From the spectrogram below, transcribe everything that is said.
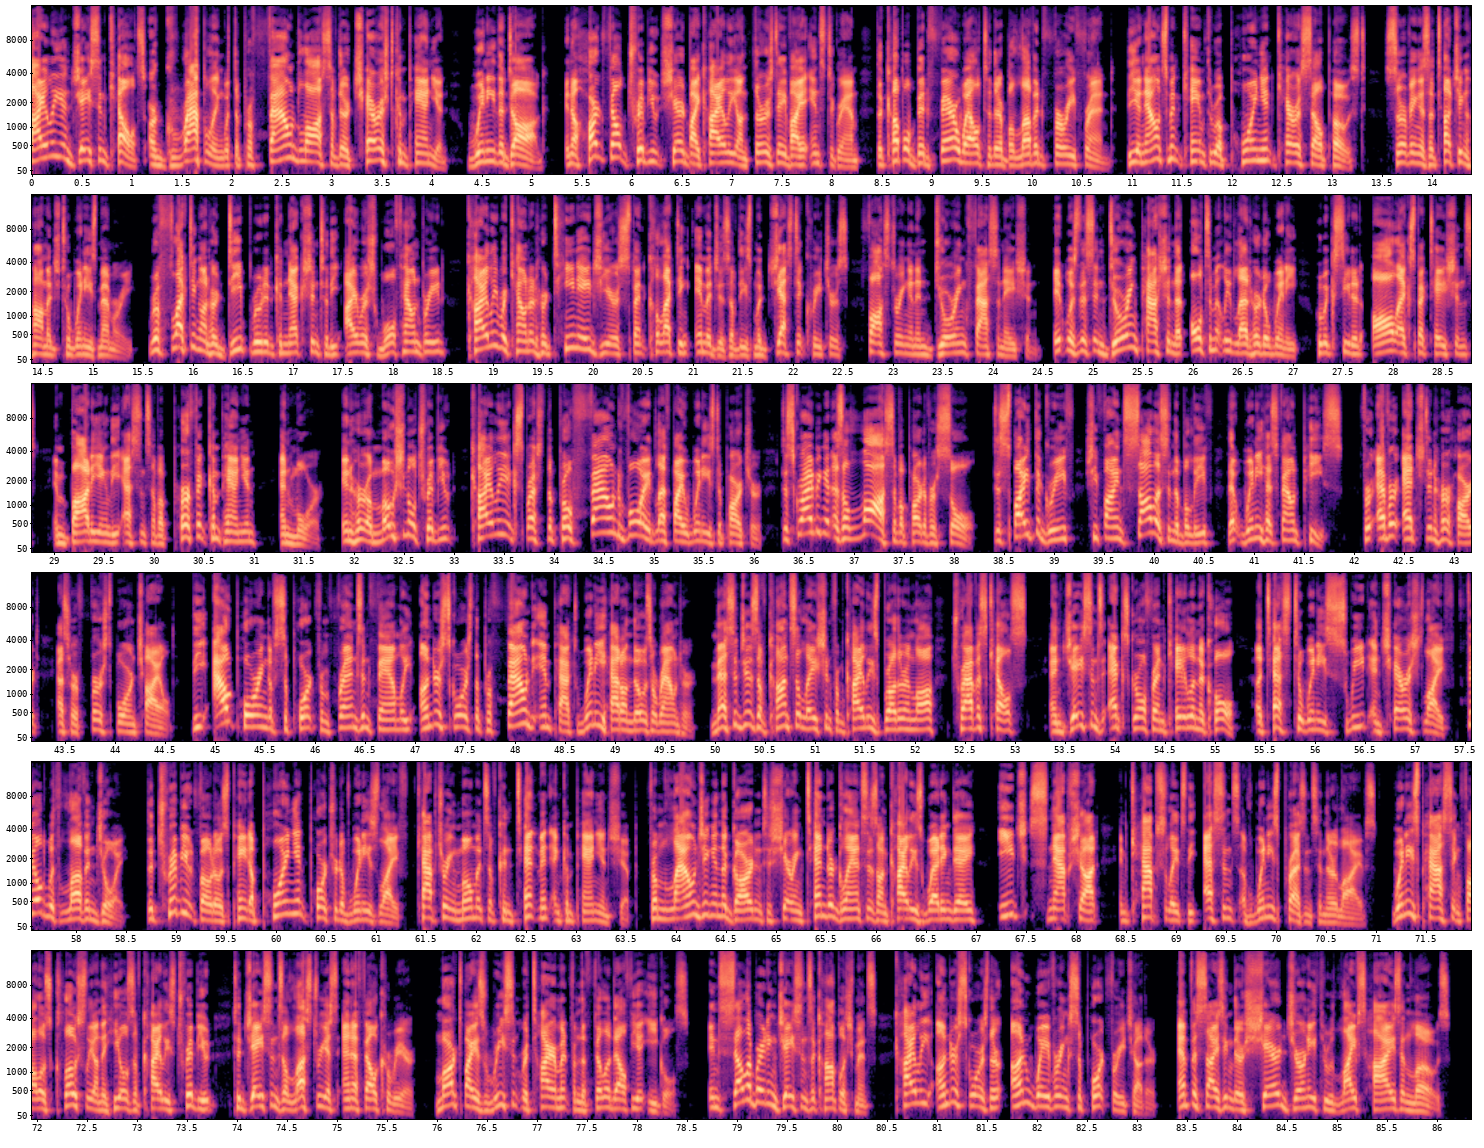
Kylie and Jason Kelce are grappling with the profound loss of their cherished companion, Winnie the dog. In a heartfelt tribute shared by Kylie on Thursday via Instagram, the couple bid farewell to their beloved furry friend. The announcement came through a poignant carousel post, serving as a touching homage to Winnie's memory. Reflecting on her deep rooted connection to the Irish Wolfhound breed, Kylie recounted her teenage years spent collecting images of these majestic creatures, fostering an enduring fascination. It was this enduring passion that ultimately led her to Winnie, who exceeded all expectations, embodying the essence of a perfect companion and more. In her emotional tribute, Kylie expressed the profound void left by Winnie's departure, describing it as a loss of a part of her soul. Despite the grief, she finds solace in the belief that Winnie has found peace, forever etched in her heart as her firstborn child. The outpouring of support from friends and family underscores the profound impact Winnie had on those around her. Messages of consolation from Kylie's brother in law, Travis Kelce, and Jason's ex girlfriend, Kayla Nicole, attest to Winnie's sweet and cherished life, filled with love and joy. The tribute photos paint a poignant portrait of Winnie's life, capturing moments of contentment and companionship. From lounging in the garden to sharing tender glances on Kylie's wedding day, each snapshot encapsulates the essence of Winnie's presence in their lives. Winnie's passing follows closely on the heels of Kylie's tribute to Jason's illustrious NFL career, marked by his recent retirement from the Philadelphia Eagles. In celebrating Jason's accomplishments, Kylie underscores their unwavering support for each other, emphasizing their shared journey through life's highs and lows.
